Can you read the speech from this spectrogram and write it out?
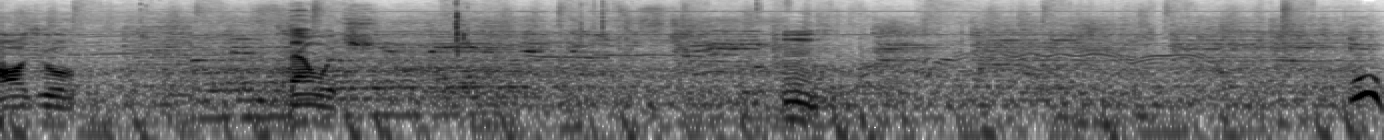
bonjour sandwich. Mm. Woo.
